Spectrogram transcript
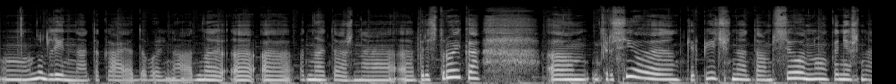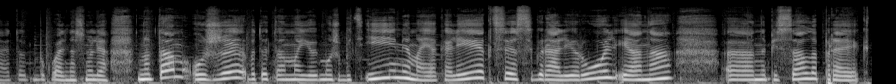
ну, длинная такая довольно одно, э, э, одноэтажная э, пристройка, эм, красивая, кирпичная, там все, ну, конечно, это буквально с нуля. Но там уже вот это мое, может быть, имя, моя коллекция сыграли роль, и она написала проект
